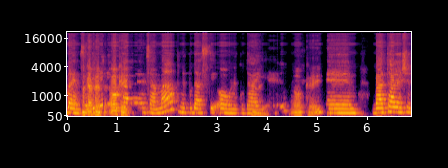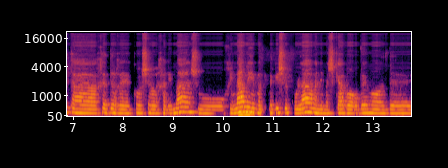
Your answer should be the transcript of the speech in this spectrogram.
באמצע. מקו באמצע, אוקיי. באמצע map.co.il. אוקיי. אמ, באתר יש את החדר אה, כושר לחלימה שהוא חינמי, נגיש לכולם, אני משקיעה בו הרבה מאוד אה,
